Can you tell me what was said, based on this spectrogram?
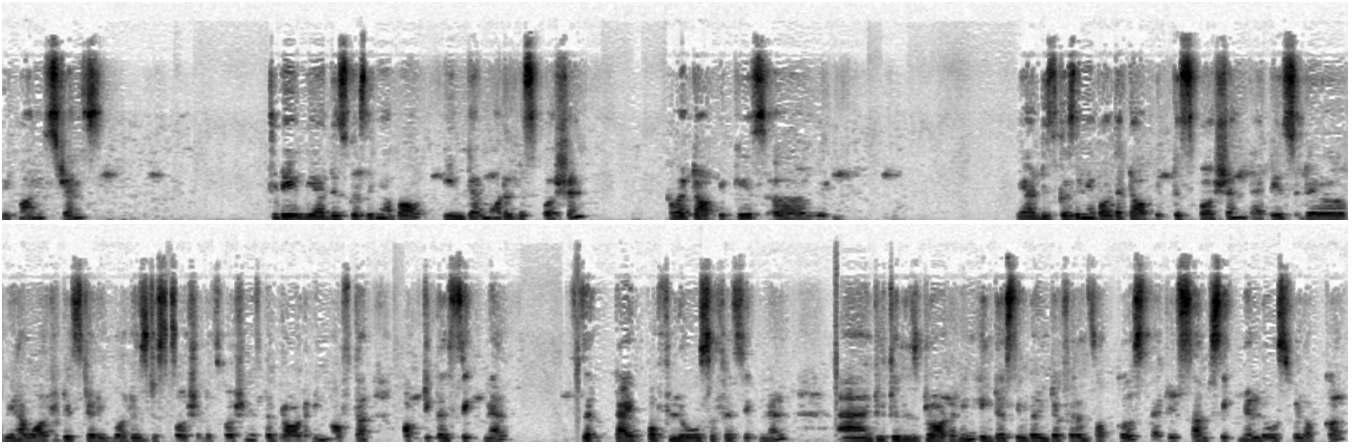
Morning, students. Today we are discussing about intermodal dispersion. Our topic is uh, we, are discussing about the topic dispersion. That is, the, we have already studied what is dispersion. Dispersion is the broadening of the optical signal. The type of loss of a signal. And due to this broadening, intersymbol interference occurs. That is, some signal loss will occur.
